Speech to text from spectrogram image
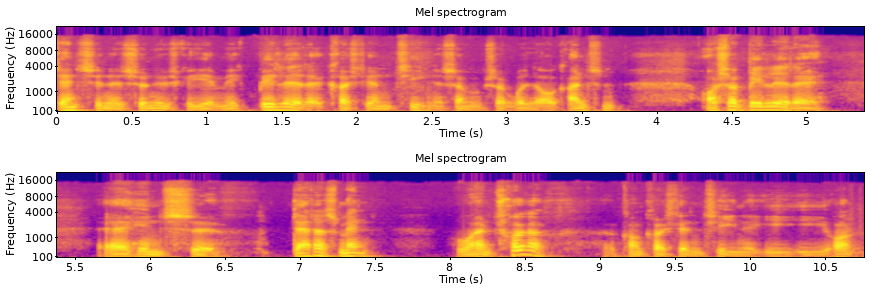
dansende sønderjyske hjem. Ikke? Billedet af Christian 10. som, som rider over grænsen, og så billedet af, af hendes øh, datters mand, hvor han trykker kong Christian 10. i, i hånden.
